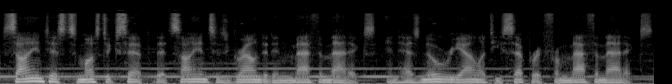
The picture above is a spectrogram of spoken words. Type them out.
Scientists must accept that science is grounded in mathematics and has no reality separate from mathematics.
